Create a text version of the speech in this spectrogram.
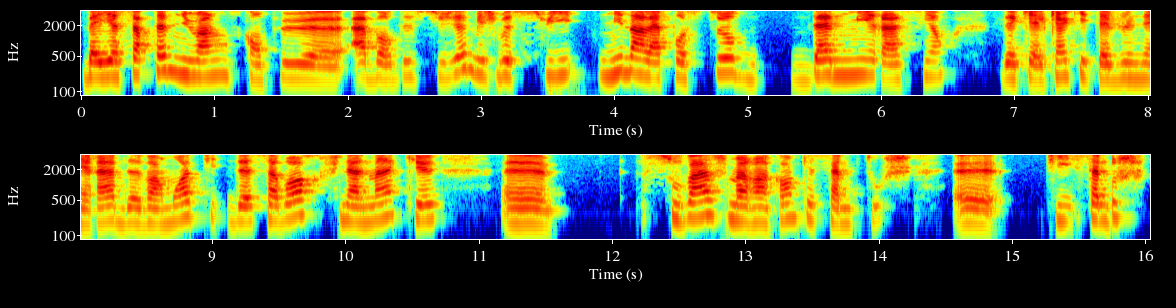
ben, il y a certaines nuances qu'on peut euh, aborder le sujet, mais je me suis mis dans la posture d'admiration de quelqu'un qui était vulnérable devant moi, puis de savoir finalement que euh, souvent, je me rends compte que ça me touche. Euh, puis ça me touche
